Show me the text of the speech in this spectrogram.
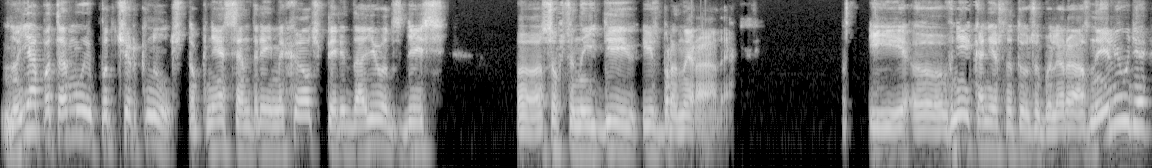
Но я потому и подчеркнул, что князь Андрей Михайлович передает здесь, э, собственно, идею избранной Рады. И э, в ней, конечно, тоже были разные люди.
